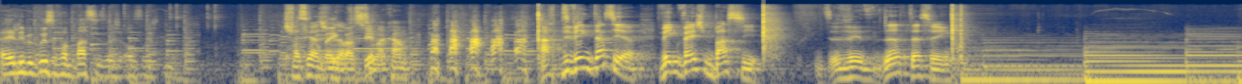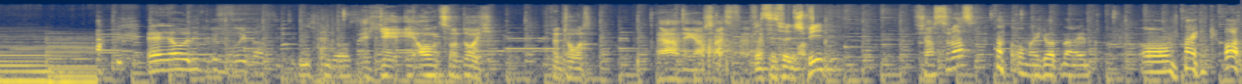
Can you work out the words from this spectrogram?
Ey, liebe Grüße von Basti soll ich ausrichten. Ich weiß gar nicht, wie auf das? Thema kam. Ach, wegen das hier. Wegen welchem Basti? Ne? Deswegen. Ey, yo, liebe Grüße zurück, Basti. Sieht nicht gut aus. Ich gehe eh Augen zu und durch. Ich bin tot. Ja, Digga, scheiße. Was ist das für ein Spiel? Schaffst du das? Oh mein Gott, nein. Oh mein Gott.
